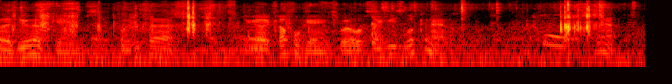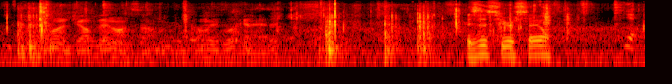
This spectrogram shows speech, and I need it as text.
Yeah, they do have games. Look at that. They got a couple games, but it looks like he's looking at them. Yeah. I want to jump in on something. Somebody's looking at it. Is this your sale? Yeah.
